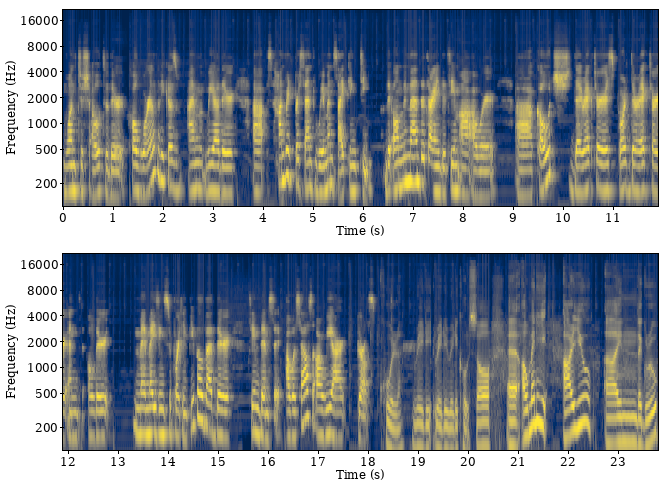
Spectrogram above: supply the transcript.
want to show to their whole world because I'm we are their uh, 100% women cycling team. The only men that are in the team are our uh, coach, director, sport director, and all their amazing supporting people, but their team themselves ourselves or we are girls. Cool, really, really, really cool. So, uh, how many are you uh, in the group,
